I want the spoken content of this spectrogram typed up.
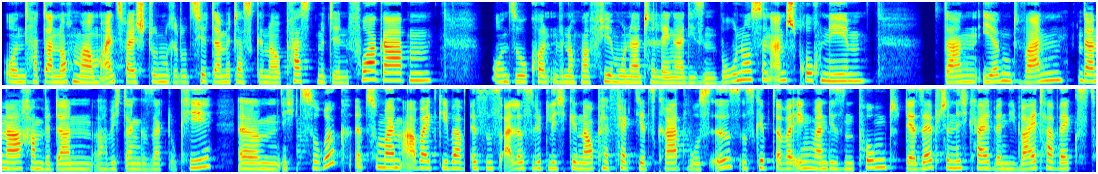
und hat dann nochmal um ein, zwei Stunden reduziert, damit das genau passt mit den Vorgaben. Und so konnten wir nochmal vier Monate länger diesen Bonus in Anspruch nehmen. Dann irgendwann danach haben wir dann, habe ich dann gesagt, okay, ähm, ich zurück äh, zu meinem Arbeitgeber. Es ist alles wirklich genau perfekt jetzt gerade, wo es ist. Es gibt aber irgendwann diesen Punkt der Selbstständigkeit, wenn die weiter wächst,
